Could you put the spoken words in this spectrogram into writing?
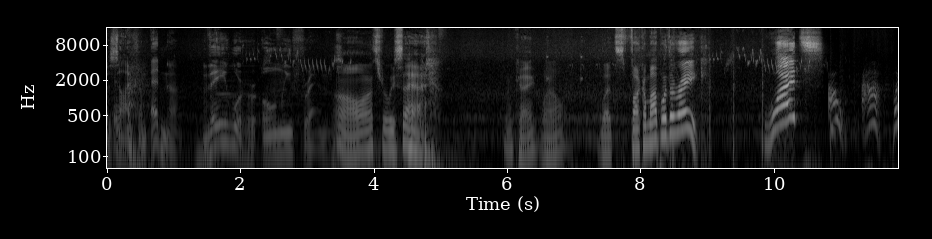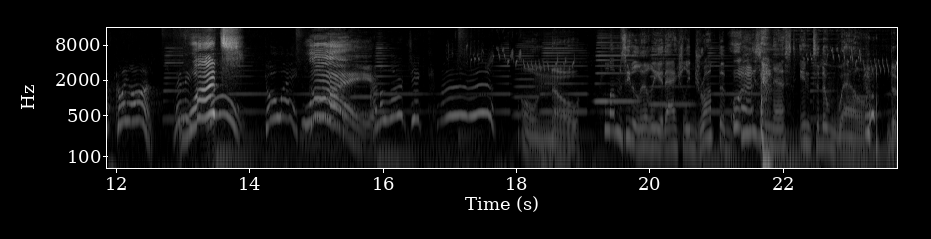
Aside from Edna, they were her only friends. Oh, that's really sad. Okay. Well, let's fuck them up with a rake. What? Oh, ah, what's going on? Lily, What? no! Go away! Why? I'm allergic! Oh no. Clumsy Lily had actually dropped the bee's nest into the well. The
